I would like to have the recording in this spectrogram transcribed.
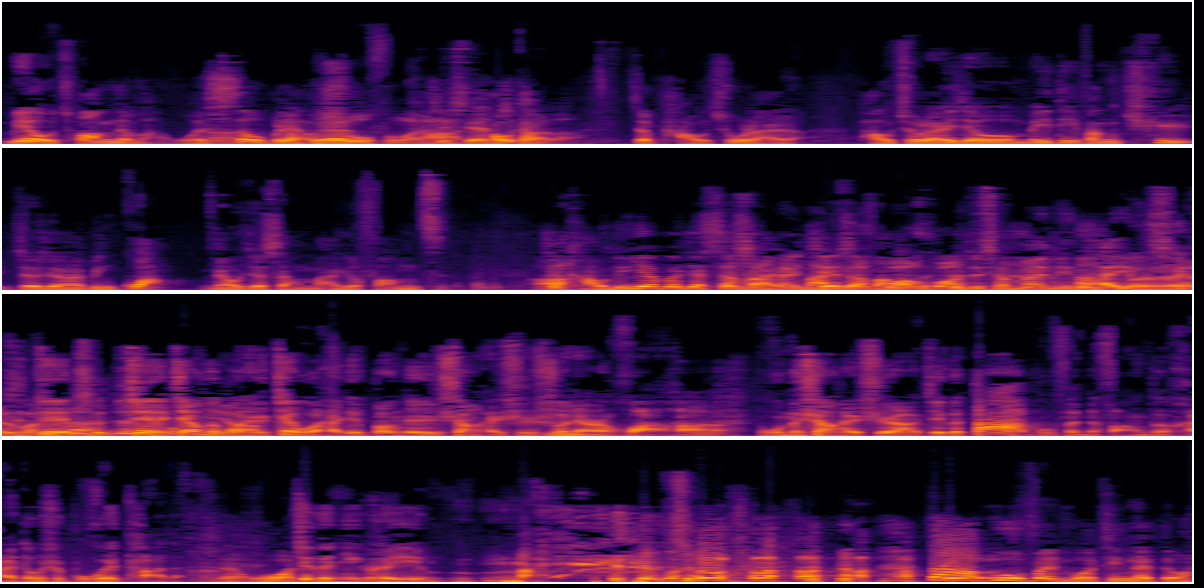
没有窗的嘛，我受不了，不舒服嘛，就先头疼了，就跑出来了。跑出来就没地方去，就在那边逛，然后就想买个房子，就考虑要不要在上海买个房子。逛逛就想买，你太有钱了吧？这这个嘉禾博士，这我还得帮着上海市说点话哈。我们上海市啊，这个大部分的房子还都是不会塌的。我这个你可以买，大部分我听得懂。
